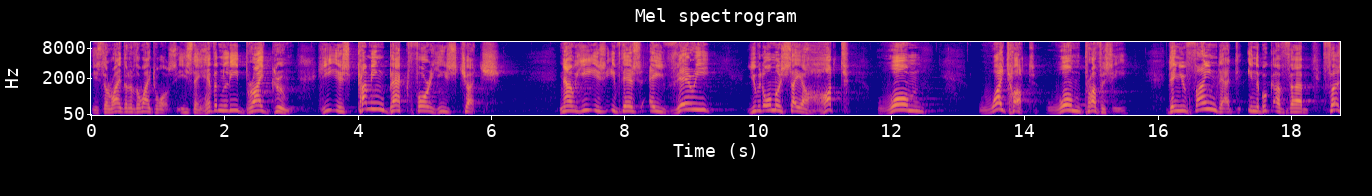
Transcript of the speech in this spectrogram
He's the rider of the white horse, he's the heavenly bridegroom. He is coming back for his church. Now, he is, if there's a very, you would almost say a hot, warm, white hot, warm prophecy, then you find that in the book of uh, 1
